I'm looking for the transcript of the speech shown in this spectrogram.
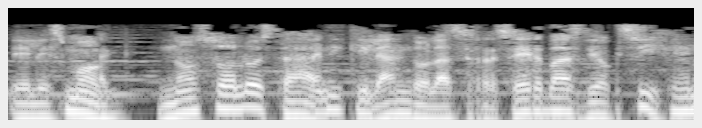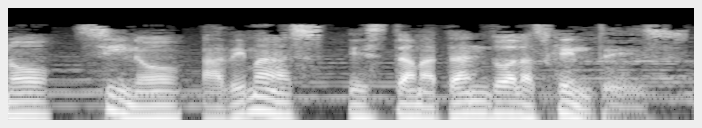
El smog, no solo está aniquilando las reservas de oxígeno, sino, además, está matando a las gentes.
